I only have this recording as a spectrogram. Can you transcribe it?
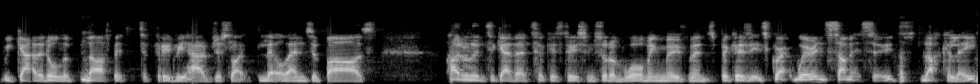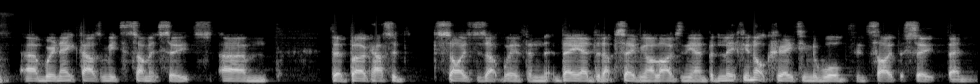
We gathered all the last bits of food we had, just like little ends of bars, huddled in together, took us through some sort of warming movements because it's great. We're in summit suits, luckily. Um, we're in 8,000 meter summit suits um, that Berghaus had sized us up with, and they ended up saving our lives in the end. But if you're not creating the warmth inside the suit, then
